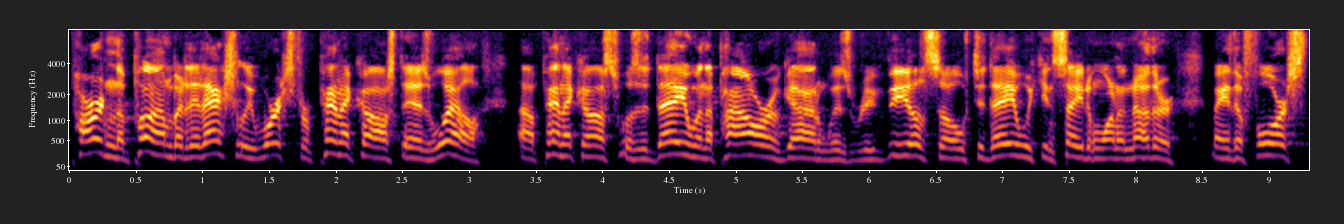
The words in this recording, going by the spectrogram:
pardon the pun, but it actually works for Pentecost as well. Uh, Pentecost was a day when the power of God was revealed. So today we can say to one another, May the force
